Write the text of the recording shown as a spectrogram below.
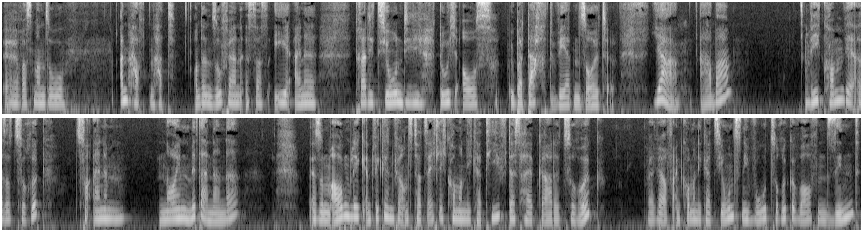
äh, was man so anhaften hat. Und insofern ist das eh eine Tradition, die durchaus überdacht werden sollte. Ja, aber wie kommen wir also zurück zu einem neuen Miteinander, also im Augenblick entwickeln wir uns tatsächlich kommunikativ deshalb gerade zurück, weil wir auf ein Kommunikationsniveau zurückgeworfen sind,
